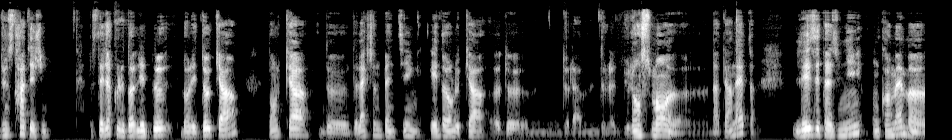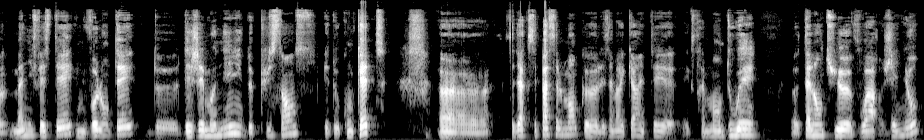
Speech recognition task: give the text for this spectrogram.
d'une stratégie. C'est-à-dire que les deux, dans les deux cas, dans le cas de, l'action painting et dans le cas euh, de, du lancement euh, d'Internet, les États-Unis ont quand même euh, manifesté une volonté d'hégémonie, de, puissance et de conquête. Euh, c'est-à-dire que c'est pas seulement que les Américains étaient extrêmement doués, euh, talentueux, voire géniaux,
